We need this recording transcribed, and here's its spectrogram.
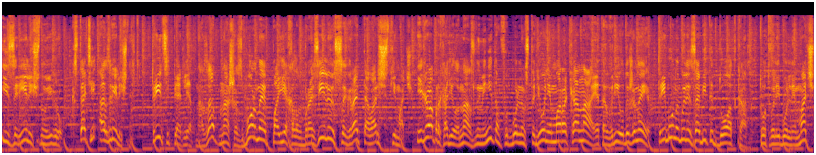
и зрелищную игру. Кстати, о зрелищности. 35 лет назад наша сборная поехала в Бразилию сыграть товарищеский матч. Игра проходила на знаменитом футбольном стадионе Маракана, это в Рио-де-Жанейро. Трибуны были забиты до отказа. Тот волейбольный матч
